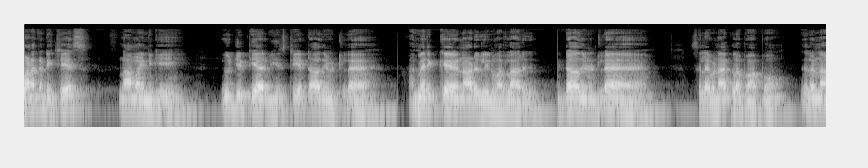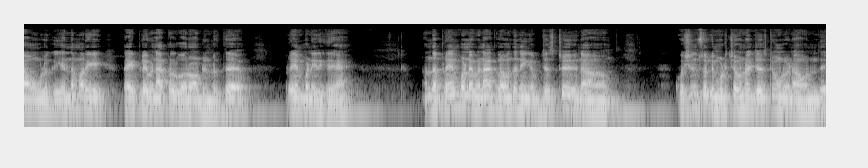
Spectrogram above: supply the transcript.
வணக்கம் டீச்சர்ஸ். நாம் இன்றைக்கி யூஜிடிஆர்பி ஹிஸ்ட்ரி எட்டாவது யூனிட்டில் அமெரிக்க நாடுகளின் வரலாறு எட்டாவது யூனிட்டில் சில வினாக்களை பார்ப்போம். இதில் நான் உங்களுக்கு எந்த மாதிரி டைப்பில் வினாக்கள் வரும் அப்படின்றத ஃப்ரேம் பண்ணியிருக்கிறேன். அந்த ஃப்ரேம் பண்ண வினாக்களை வந்து நீங்கள் ஜஸ்ட்டு நான் கொஷின் சொல்லி முடித்த உடனே ஜஸ்ட்டு உங்களுக்கு நான் வந்து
